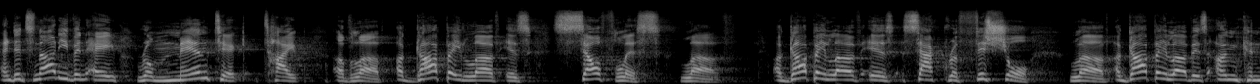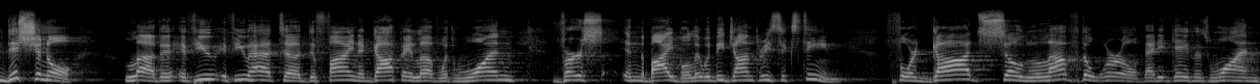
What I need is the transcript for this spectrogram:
and it's not even a romantic type of love. Agape love is selfless love. Agape love is sacrificial love. Agape love is unconditional love. If you if you had to define agape love with one verse in the Bible, it would be John 3:16. For God so loved the world that he gave his one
